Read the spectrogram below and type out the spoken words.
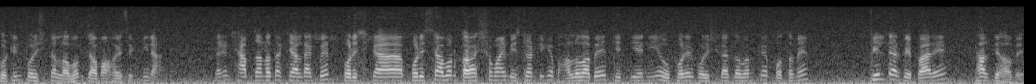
কঠিন পরিষ্কার লবণ জমা হয়েছে কিনা? দেখেন, সাবধানতা খেয়াল রাখবেন। পরিষ্কার পরিশ্রাবণ করার সময় মিশ্রণটিকে ভালোভাবে থিতিয়ে নিয়ে উপরের পরিষ্কার দ্রবণকে প্রথমে ফিল্টার পেপারে ঢালতে হবে।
